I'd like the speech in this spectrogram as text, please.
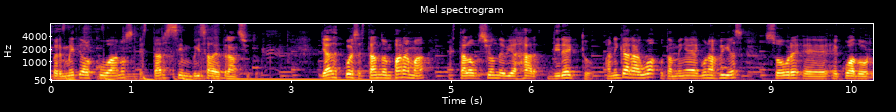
permite a los cubanos estar sin visa de tránsito. Ya después, estando en Panamá, está la opción de viajar directo a Nicaragua o también hay algunas vías sobre eh, Ecuador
